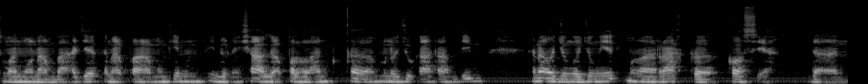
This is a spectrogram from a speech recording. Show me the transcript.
cuman mau nambah aja kenapa mungkin Indonesia agak pelan ke menuju ke arah BIM karena ujung-ujungnya mengarah ke cost ya. Dan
